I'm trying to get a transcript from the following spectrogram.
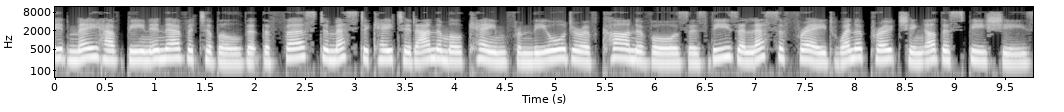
It may have been inevitable that the first domesticated animal came from the order of carnivores as these are less afraid when approaching other species.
